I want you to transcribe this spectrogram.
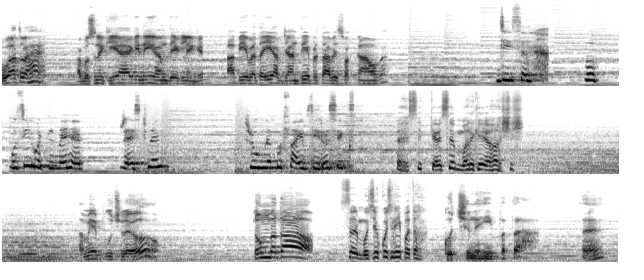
हुआ तो है। अब उसने किया है कि नहीं हम देख लेंगे। आप ये बताइए आप जानती है प्रताप इस वक्त कहाँ होगा? जी सर। वो उसी होटल में है। रेस्टोरेंट रूम नंबर 506 ऐसे कैसे मर गए आशीष? हमें पूछ रहे हो? तुम बताओ। सर मुझे कुछ नहीं पता। कुछ नहीं पता है?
